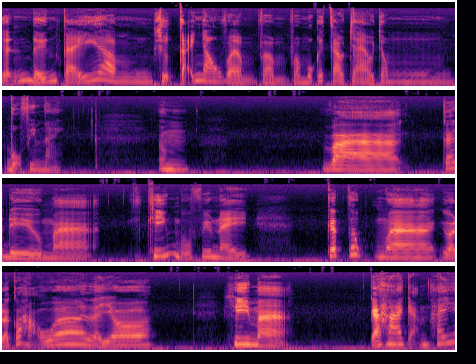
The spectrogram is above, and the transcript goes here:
dẫn đến cái um, sự cãi nhau và và và một cái cao trào trong bộ phim này Ừ. Và cái điều mà khiến bộ phim này kết thúc mà gọi là có hậu á, là do khi mà cả hai cảm thấy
